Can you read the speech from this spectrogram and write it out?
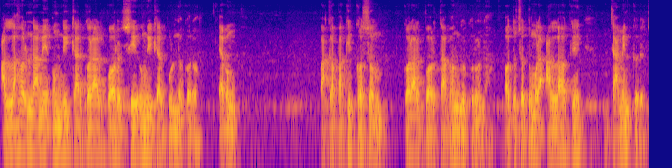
আল্লাহর নামে অঙ্গীকার করার পর সেই অঙ্গীকার পূর্ণ করো এবং পাকাপাকি কসম করার পর তা ভঙ্গ করো না। অথচ তোমরা আল্লাহকে জামিন করেছ।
